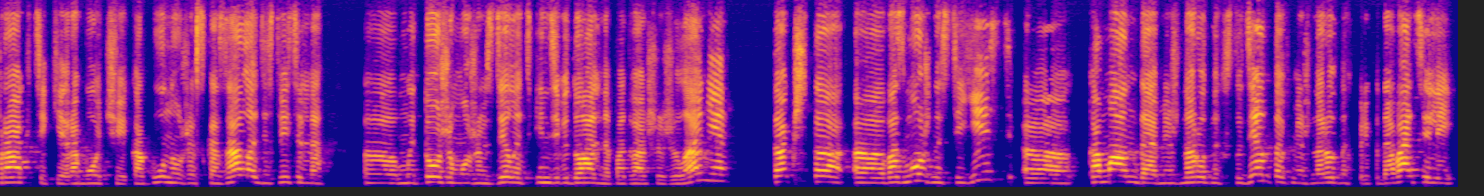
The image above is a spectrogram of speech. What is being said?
практики рабочие, как Уна уже сказала, действительно, э, мы тоже можем сделать индивидуально под ваше желание. Так что возможности есть. Команда международных студентов, международных преподавателей,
